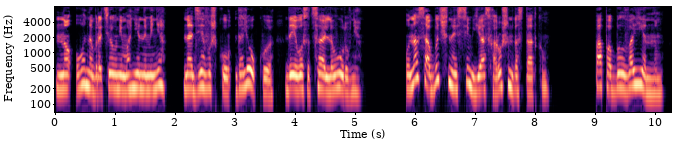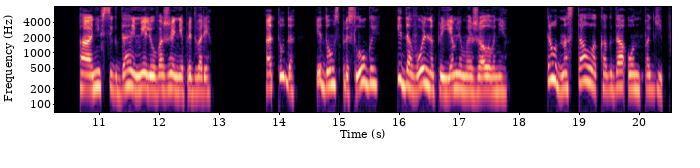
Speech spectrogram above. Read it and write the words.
Но он обратил внимание на меня, на девушку далекую до его социального уровня. У нас обычная семья с хорошим достатком. Папа был военным, а они всегда имели уважение при дворе. Оттуда и дом с прислугой, и довольно приемлемое жалование. Трудно стало, когда он погиб.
